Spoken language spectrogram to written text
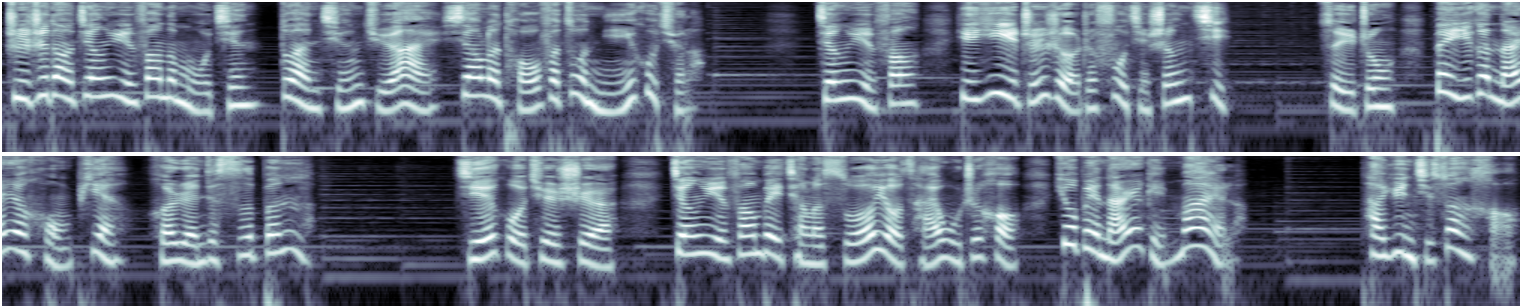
只知道江运芳的母亲断情绝爱，削了头发做尼姑去了。江运芳也一直惹着父亲生气，最终被一个男人哄骗，和人家私奔了。结果却是江运芳被抢了所有财物之后，又被男人给卖了。她运气算好，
